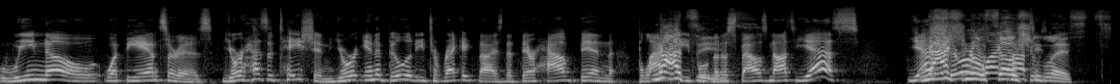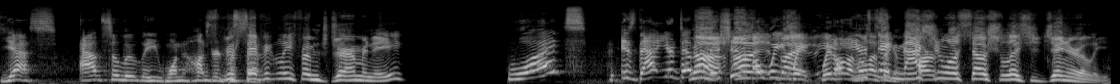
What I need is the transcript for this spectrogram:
we know what the answer is. Your hesitation, your inability to recognize that there have been black people that espouse Nazi. Yes, Yes, National black Nazis. socialists. Yes, absolutely, one hundred percent. Specifically from Germany. What is that your definition? uh, oh wait, wait, wait, hold on, You're hold on saying second. Are- national socialists generally.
